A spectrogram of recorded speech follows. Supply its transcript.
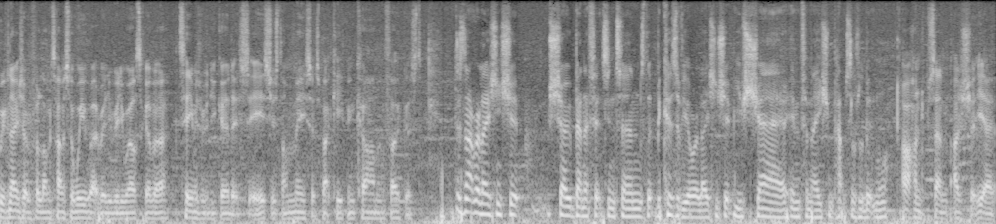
we've known each other for a long time, so we work really, really well together. The team is really good. It's, it's just on me, so it's about keeping calm and focused. Does that relationship show benefits in terms that because of your relationship, you share information perhaps a little bit more? Oh, 100%. I just, yeah,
